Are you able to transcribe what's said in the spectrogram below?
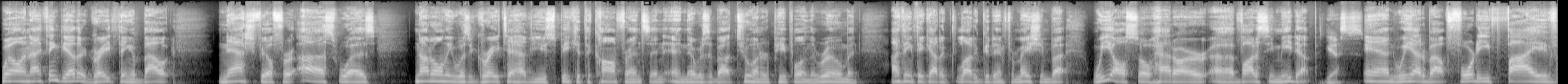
Well, and I think the other great thing about Nashville for us was not only was it great to have you speak at the conference and, and there was about 200 people in the room and I think they got a lot of good information, but we also had our uh, Vodyssey meetup. Yes. And we had about 45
